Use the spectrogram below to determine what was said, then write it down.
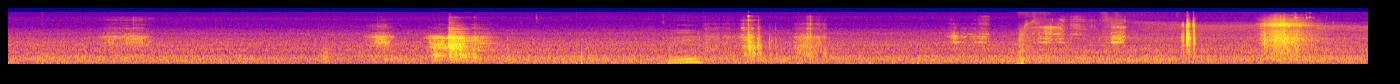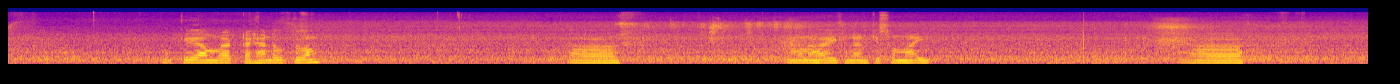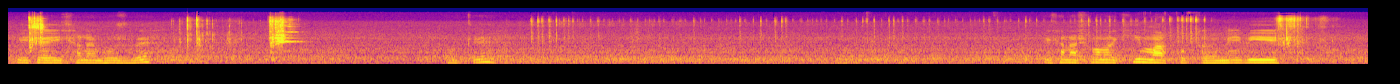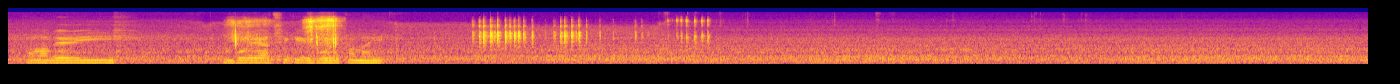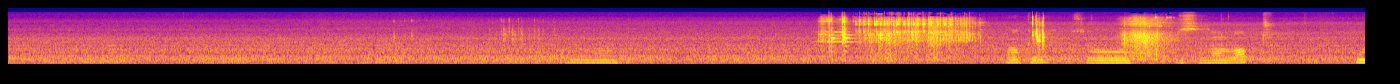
Okay. ওকে আমরা একটা হ্যান্ডেল পেলাম। আর মনে হয় এখানে আর কিছু নাই। এটা এখানে বসবে। ওকে। এখানে আসলে আমাদের কি মার্ক করতে হবে? মেবি আমাদের এই বইয়ে আছে কি? বইয়ে তো নাই।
